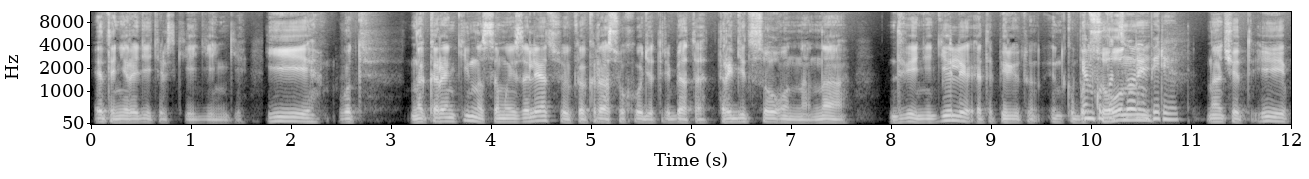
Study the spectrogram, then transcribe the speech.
Это не родительские деньги. И вот на карантин, на самоизоляцию как раз уходят ребята традиционно на две недели. Это период инкубационный. инкубационный период. Значит, и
